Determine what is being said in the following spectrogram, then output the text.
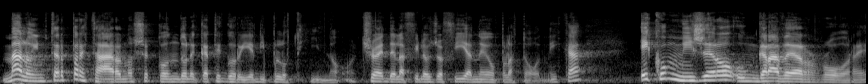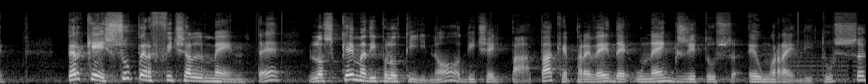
ma lo interpretarono secondo le categorie di Plotino, cioè della filosofia neoplatonica, e commisero un grave errore, perché superficialmente lo schema di Plotino, dice il Papa, che prevede un exitus e un reditus,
